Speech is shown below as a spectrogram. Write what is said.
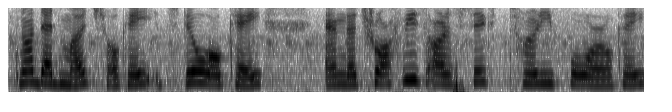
It's not that much, okay? It's still okay and the trophies are 634 okay?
